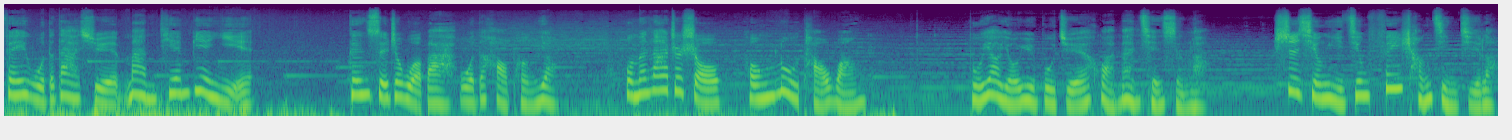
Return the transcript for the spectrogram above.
飞舞的大雪漫天遍野。跟随着我吧，我的好朋友，我们拉着手同路逃亡。不要犹豫不决、缓慢前行了，事情已经非常紧急了。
